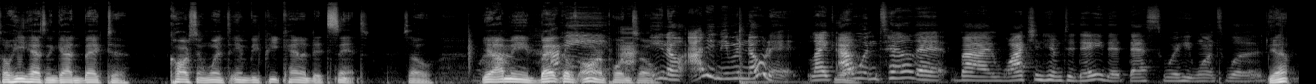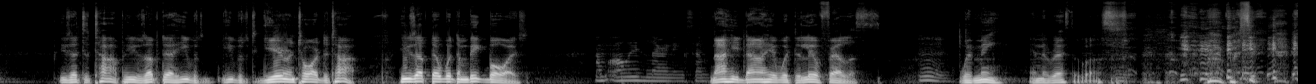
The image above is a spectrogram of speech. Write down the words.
So he hasn't gotten back to Carson Wentz MVP candidate since. So yeah, I mean backups I mean, are important. So you know, I didn't even know that. Like, Yeah. I wouldn't tell that by watching him today that that's where he once was. yeah, he's at the top. He was up there. He was he was gearing toward the top. He was up there with them big boys. I'm always learning something. Now he down here with the little fellas, Mm. with me and the rest of us.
